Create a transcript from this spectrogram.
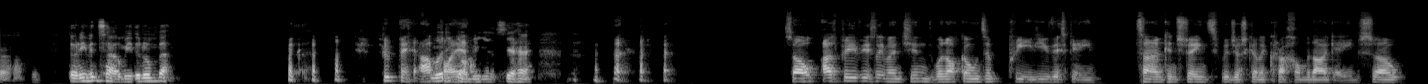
Don't even tell me the number. Should be our You already player. got me, yes, yeah. So, as previously mentioned, we're not going to preview this game. Time constraints, we're just going to crack on with our game. So,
